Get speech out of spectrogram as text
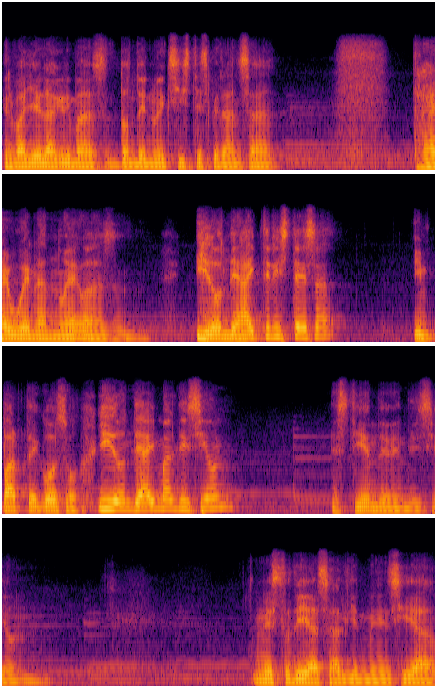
El valle de lágrimas donde no existe esperanza trae buenas nuevas. Y donde hay tristeza, imparte gozo. Y donde hay maldición, extiende bendición. En estos días alguien me decía,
